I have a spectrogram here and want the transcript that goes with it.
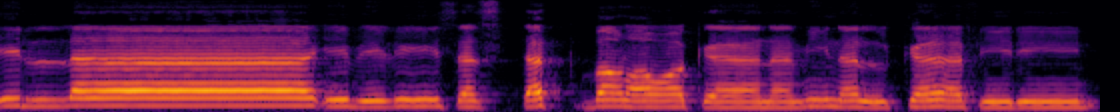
إلا إبليس استكبر وكان من الكافرين.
